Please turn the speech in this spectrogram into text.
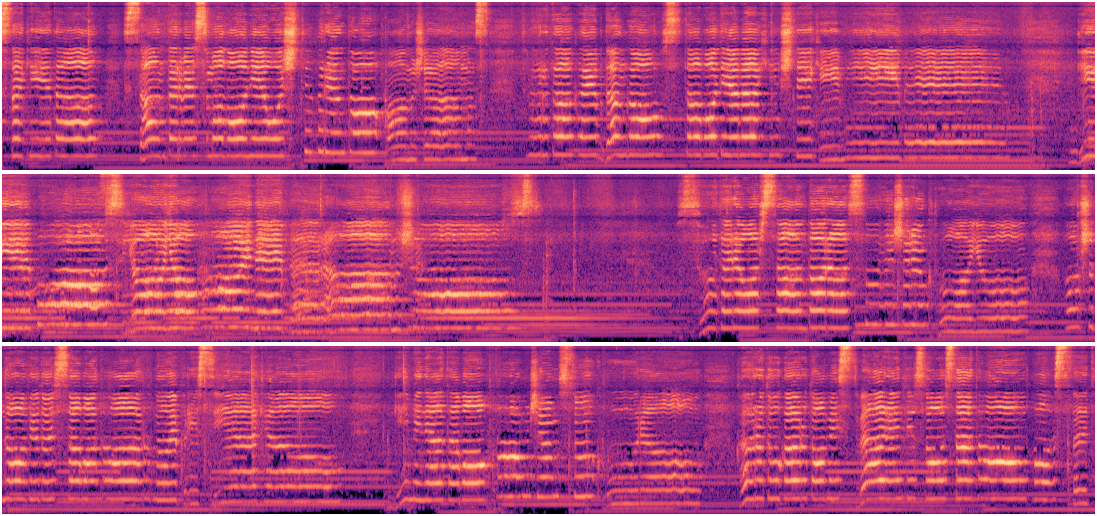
pasakyta, santarvės malonė užtikrinta amžiams, tvirta kaip dangaus tavo Dieve ištikimybė. Gyvos jojo ainiai per amžius. Sutariau aš sandorą išrinktuoju, aš Dovydui savo tarnui prisiekiau, giminę tavo amžiams sukūriau kartu kartomis tveriantį sostą tau pastatysiu.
